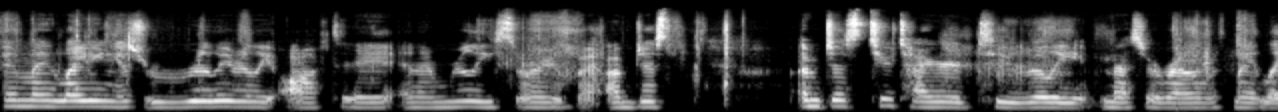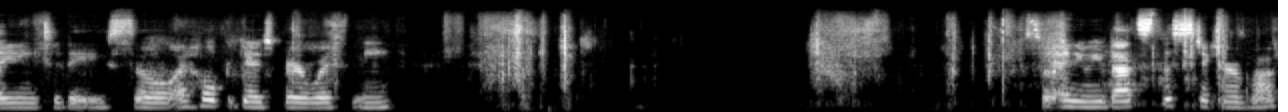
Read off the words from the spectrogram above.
And my lighting is really, really off today, and I'm really sorry, but I'm just, I'm just too tired to really mess around with my lighting today, so I hope you guys bear with me. So anyway, that's the sticker book.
